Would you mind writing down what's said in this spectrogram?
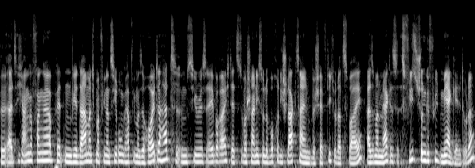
äh, als ich angefangen habe, hätten wir da manchmal Finanzierung gehabt, wie man sie heute hat im Series A-Bereich. Da hättest du wahrscheinlich so eine Woche die Schlagzeilen beschäftigt oder zwei. Also man merkt, es, es fließt schon gefühlt mehr Geld, oder?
